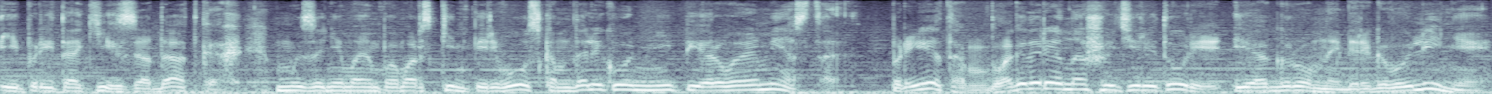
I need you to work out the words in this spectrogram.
И при таких задатках мы занимаем по морским перевозкам далеко не первое место. При этом, благодаря нашей территории и огромной береговой линии,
